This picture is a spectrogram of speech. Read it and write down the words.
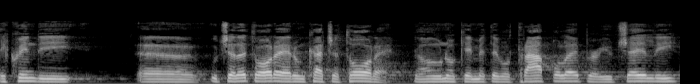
E quindi eh, uccellatore era un cacciatore, no? uno che metteva trappole per gli uccelli.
